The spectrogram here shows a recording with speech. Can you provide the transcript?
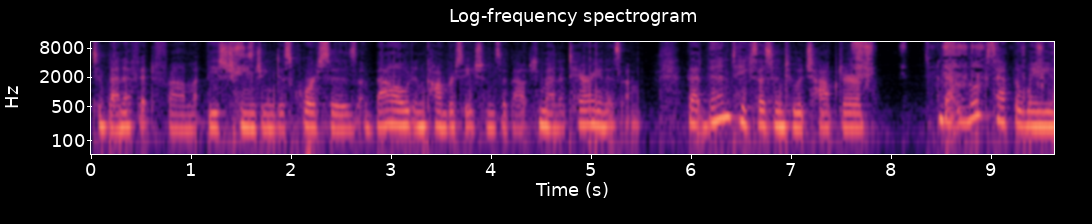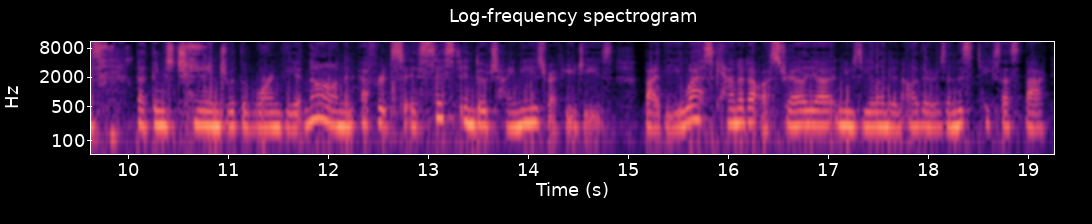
to benefit from these changing discourses about and conversations about humanitarianism. That then takes us into a chapter that looks at the ways that things changed with the war in Vietnam and efforts to assist Indo-Chinese refugees by the US, Canada, Australia, New Zealand, and others. And this takes us back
